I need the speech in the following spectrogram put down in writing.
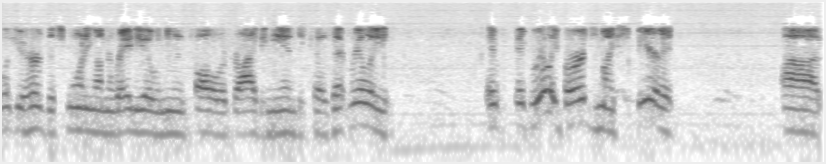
what you heard this morning on the radio when you and Paul were driving in because that really it it really birds my spirit. Uh,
